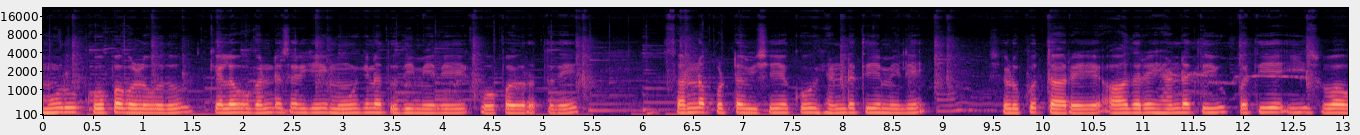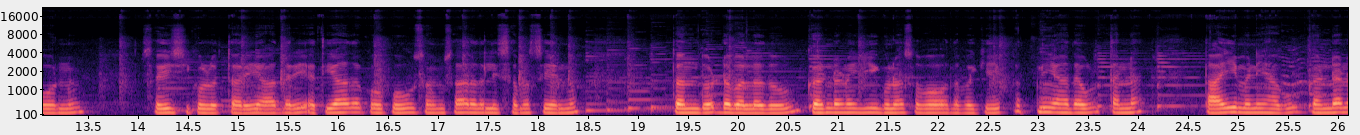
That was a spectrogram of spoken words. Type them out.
ಮೂರು, ಕೋಪಗೊಳ್ಳುವುದು. ಕೆಲವು ಗಂಡಸರಿಗೆ ಮೂಗಿನ ತುದಿ ಮೇಲೆ ಕೋಪವಿರುತ್ತದೆ. ಸಣ್ಣ ಪುಟ್ಟ ವಿಷಯಕ್ಕೂ ಹೆಂಡತಿಯ ಮೇಲೆ ಸಿಡುಕುತ್ತಾರೆ ಆದರೆ ಹೆಂಡತಿಯು ಪತಿಯ ಈ ಸ್ವಭಾವವನ್ನು ಸಹಿಸಿಕೊಳ್ಳುತ್ತಾರೆ. ಆದರೆ ಅತಿಯಾದ ಕೋಪವು ಸಂಸಾರದಲ್ಲಿ ಸಮಸ್ಯೆಯನ್ನು ತಂದೊಡ್ಡಬಲ್ಲದು. ಗಂಡನ ಈ ಗುಣ ಸ್ವಭಾವದ ಬಗ್ಗೆ ಪತ್ನಿಯಾದವಳು ತನ್ನ ತಾಯಿ ಮನೆ ಹಾಗೂ ಗಂಡನ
